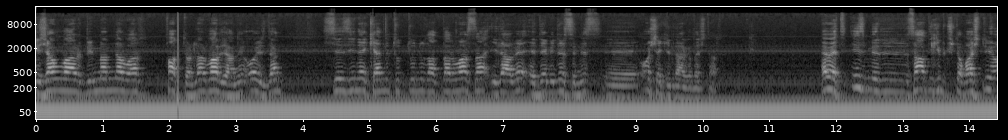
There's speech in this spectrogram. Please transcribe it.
Sıkışan var, bilmem ne var. Faktörler var yani. O yüzden siz yine kendi tuttuğunuz atlar varsa ilave edebilirsiniz. Ee, o şekilde arkadaşlar. Evet İzmir saat 2.30'da başlıyor.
